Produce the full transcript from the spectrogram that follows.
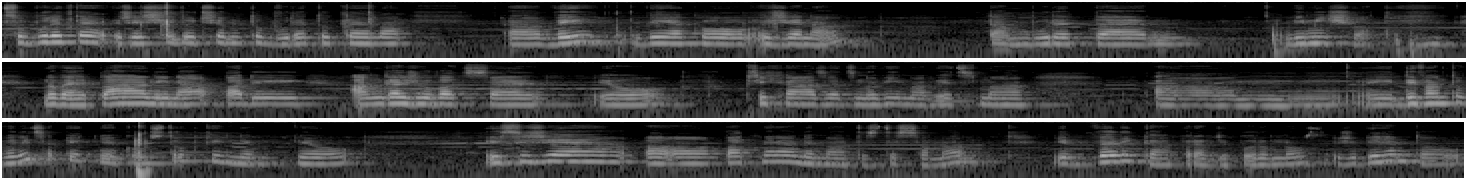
co budete řešit, o čem to bude to téma? Uh, vy, vy jako žena, tam budete vymýšlet nové plány, nápady, angažovat se, jo, přicházet s novýma věcma. A jde vám to velice pěkně, konstruktivně, jo. Jestliže uh, partnera nemáte, jste sama, je veliká pravděpodobnost, že během toho,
